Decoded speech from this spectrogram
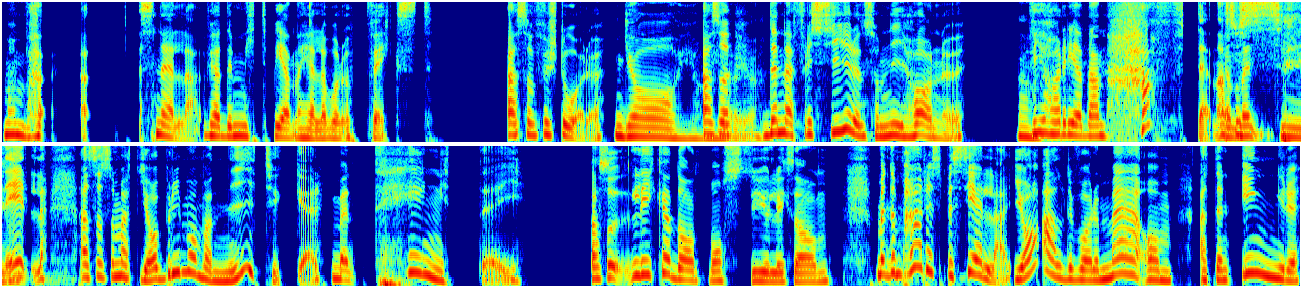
Man bara, "Ah, snälla, vi hade mittbena hela vår uppväxt. Alltså förstår du? ja, ja, Alltså, ja, ja. Den här frisyren som ni har nu, Ja. vi har redan haft den. Alltså men- snälla. Alltså som att jag bryr mig om vad ni tycker. Men tänk dig. Alltså, likadant måste ju liksom... Men de här är speciella. Jag har aldrig varit med om att den yngre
